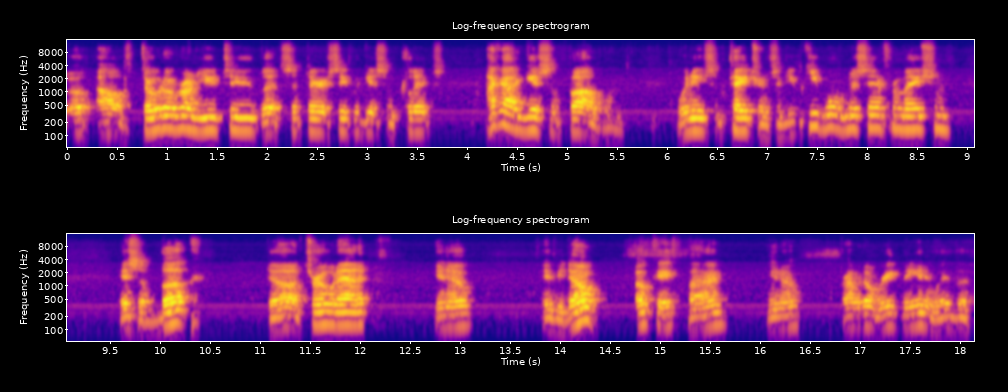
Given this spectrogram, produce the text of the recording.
Uh, I'll throw it over on YouTube. Let's sit there and see if we get some clicks. I got to get some following. We need some patrons. If you keep wanting this information, it's a buck. I'll throw it at it. You know, if you don't, okay, fine. You know, probably don't read me anyway, but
